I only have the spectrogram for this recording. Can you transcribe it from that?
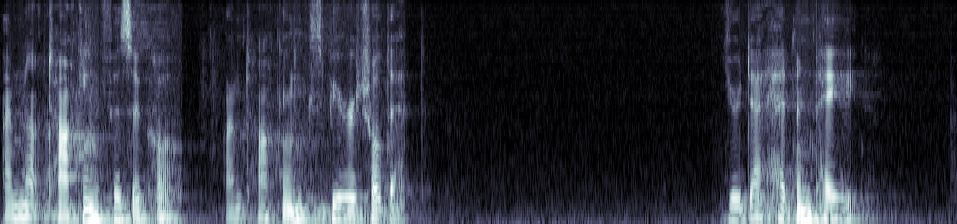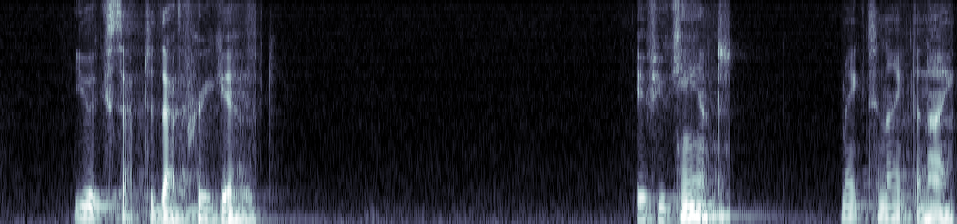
I'm not talking physical, I'm talking spiritual debt. Your debt had been paid. You accepted that free gift. If you can't, make tonight the night.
